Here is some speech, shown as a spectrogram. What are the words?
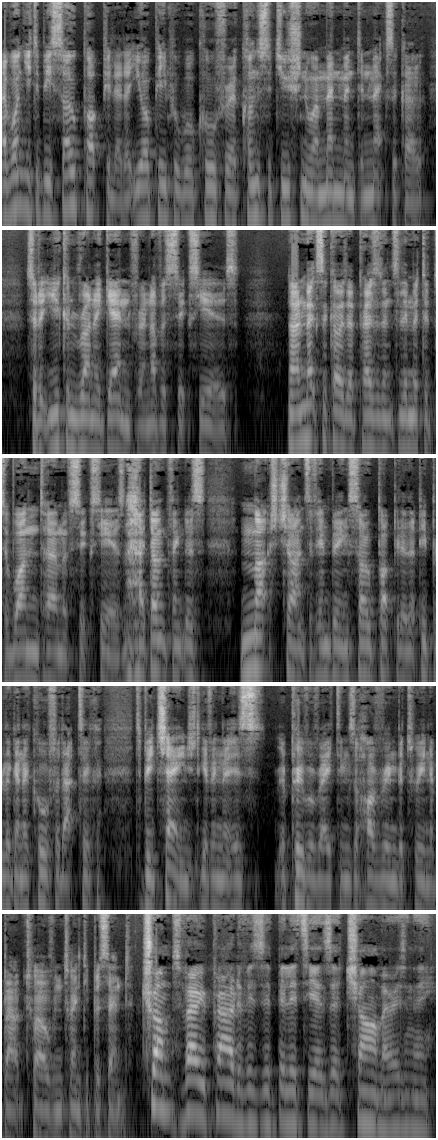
I want you to be so popular that your people will call for a constitutional amendment in Mexico so that you can run again for another six years. Now, in Mexico, the president's limited to one term of six years. I don't think there's much chance of him being so popular that people are going to call for that to, to be changed, given that his approval ratings are hovering between about 12 and 20%. Trump's very proud of his ability as a charmer, isn't he?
